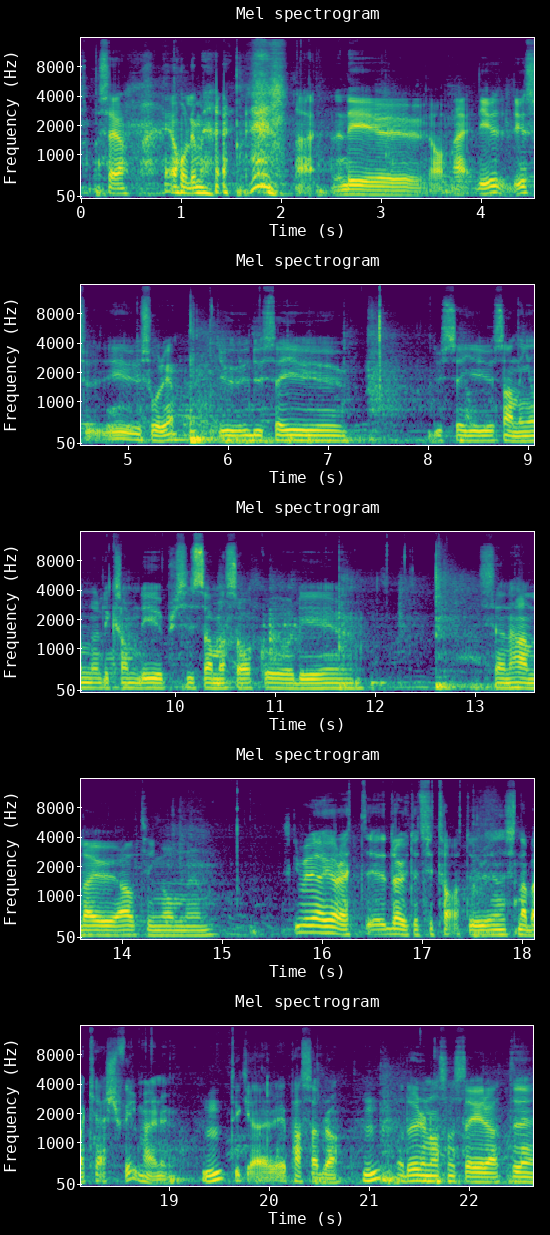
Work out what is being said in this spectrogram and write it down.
ska man säga? Jag håller med. nej, men det är ju... Ja, nej, det är, det är, det är ju så det är. Du, du säger ju... Du säger ju sanningen liksom. Det är ju precis samma sak och det är... Sen handlar ju allting om... eh, Jag skulle vilja göra ett, dra ut ett citat ur en Snabba Cash-film här nu. Tycker jag det passar bra. Och då är det någon som säger att eh,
